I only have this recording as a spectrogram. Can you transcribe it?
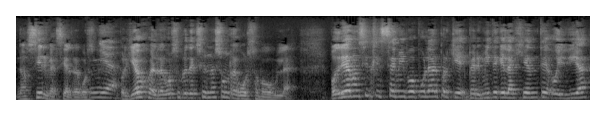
No sirve así el recurso. Porque, ojo, el recurso de protección no es un recurso popular. Podríamos decir que es semi-popular porque permite que la gente hoy día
